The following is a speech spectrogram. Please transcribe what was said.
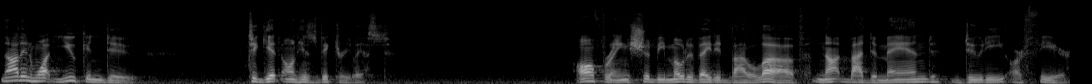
Not in what you can do to get on His victory list. Offering should be motivated by love, not by demand, duty, or fear.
